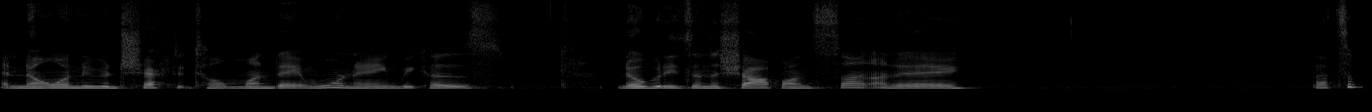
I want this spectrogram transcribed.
and no one even checked it till Monday morning because nobody's in the shop on Sunday. That's a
